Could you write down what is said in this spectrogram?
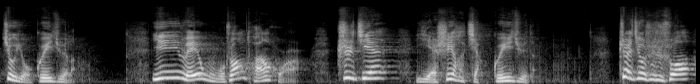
就有规矩了。因为武装团伙之间也是要讲规矩的。这就是说，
